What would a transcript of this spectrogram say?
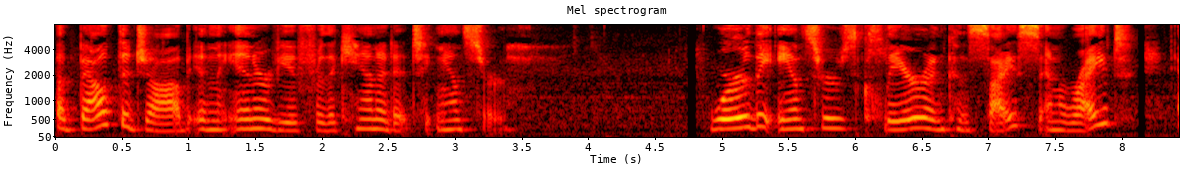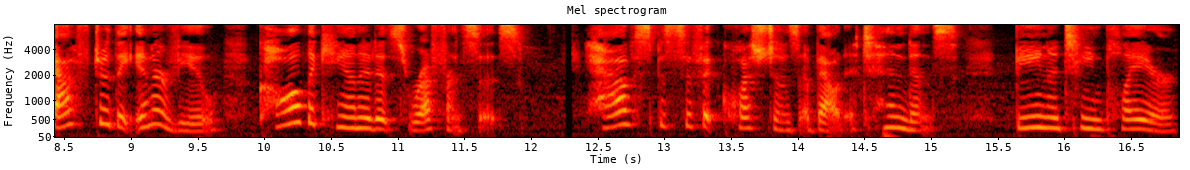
about the job in the interview for the candidate to answer. Were the answers clear and concise and right? After the interview, call the candidate's references. Have specific questions about attendance, being a team player,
